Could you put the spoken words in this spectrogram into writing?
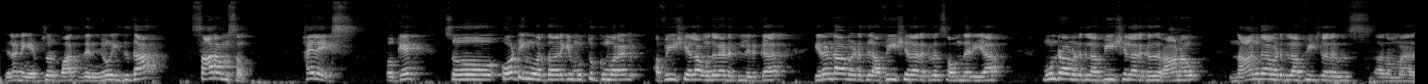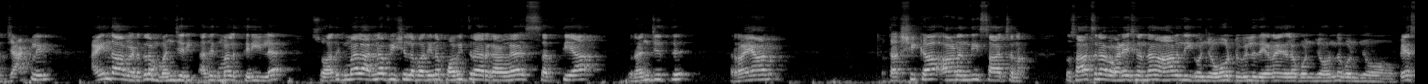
இதெல்லாம் நீங்கள் எபிசோட் பார்த்து தெரிஞ்சோம் இதுதான் சாராம்சம். ஹைலைட்ஸ் ஓகே ஸோ ஓட்டிங் பொறுத்த வரைக்கும் முத்துக்குமரன் அஃபீஷியலாக முதலிடத்தில் இருக்கார். இரண்டாம் இடத்தில் அஃபீஷியலாக இருக்கிறது சௌந்தர்யா. மூன்றாம் இடத்தில் அஃபீஷியலாக இருக்கிறது ராணவ். நான்காம் இடத்துல அஃபீஷியலாக இருக்கிறது நம்ம ஜாக்லின். ஐந்தாம் இடத்துல மஞ்சரி. அதுக்கு மேலே தெரியல. ஸோ அதுக்கு மேலே அன்அஃபீஷியலில் பார்த்தீங்கன்னா பவித்ரா இருக்காங்க. சத்யா ரஞ்சித்து ரயான் தர்ஷிகா ஆனந்தி சாச்சனா. ஸோ சாச்சனா இப்போ கடைசி வந்தாங்க ஆனந்தி கொஞ்சம் ஓட்டு விழுது. ஏன்னா இதில் கொஞ்சம் வந்து கொஞ்சம் பேச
